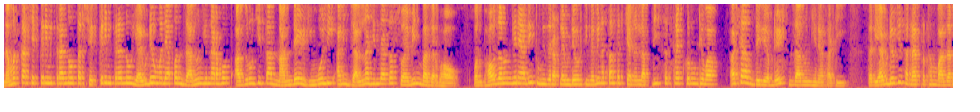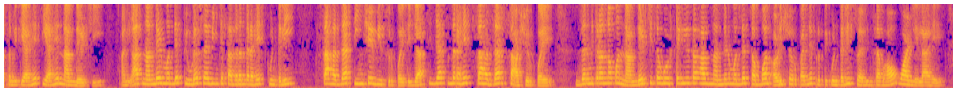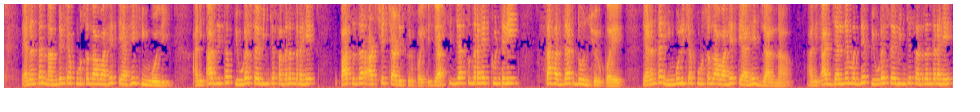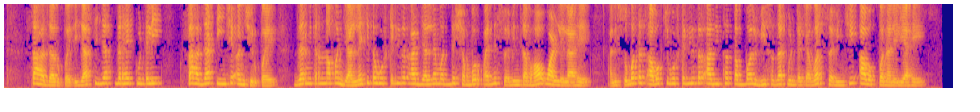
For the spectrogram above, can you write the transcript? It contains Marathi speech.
नमस्कार शेतकरी मित्रांनो. तर शेतकरी मित्रांनो या व्हिडिओमध्ये आपण जाणून घेणार आहोत आज रोजीचा नांदेड हिंगोली आणि जालना जिल्ह्याचा सोयाबीन बाजार भाव पण भाव जाणून घेण्याआधी तुम्ही जर आपल्या व्हिडिओवरती नवीन असाल तर चॅनलला प्लीज सबस्क्राईब करून ठेवा. अशाच डेली अपडेट्स जाणून घेण्यासाठी. तर या व्हिडिओची सगळ्यात प्रथम बाजार समिती आहे. ती आहे नांदेडची. आणि आज नांदेडमध्ये पिवळ्या सोयाबीनचे साधारण दर आहेत क्विंटली सहा हजार तीनशे वीस रुपये. ते जास्तीत जास्त दर आहेत सहा हजार सहाशे रुपये. जर मित्रांनो आपण नांदेडची तर गोष्ट केली तर आज नांदेडमध्ये तब्बल अडीचशे रुपयांनी प्रति क्विंटली सोयाबीनचा भाव वाढलेला आहे. यानंतर नांदेडच्या पुढचं गाव आहे ते आहे हिंगोली. आणि आज इथं पिवळ्या सोयाबीनचे साधारण दर आहेत पाच हजार आठशे चाळीस रुपये. ते जास्तीत जास्त दर आहेत क्विंटली सहा हजार दोनशे रुपये. यानंतर हिंगोलीच्या पुढचं गाव आहे ते आहे जालना. आणि आज जालन्यामध्ये पिवळ्या सोयाबीनचे साधारण दर आहेत सहा हजार रुपये. ते जास्तीत जास्त दर आहेत क्विंटली सहा हजार तीनशे ऐंशी रुपये. जर मित्रांनो आपण जालन्याची तर गोष्ट केली तर आज जालन्यामध्ये शंभर रुपयांनी सोयाबीनचा भाव वाढलेला आहे. आणि सोबतच आवकची गोष्ट केली तर आज इथं तब्बल वीस हजार क्विंटलच्या वर सोयाबीनची आवक पण आलेली आहे.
